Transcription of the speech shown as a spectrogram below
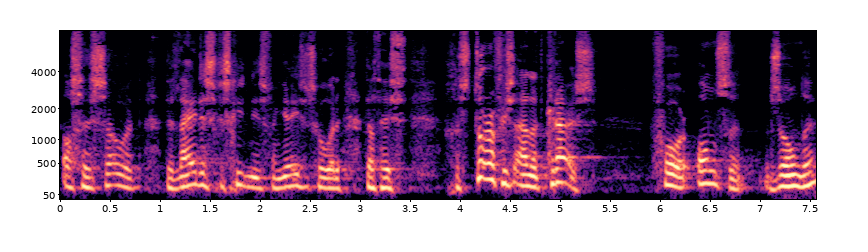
als ze zo de leidersgeschiedenis van Jezus horen, dat hij gestorven is aan het kruis voor onze zonde.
